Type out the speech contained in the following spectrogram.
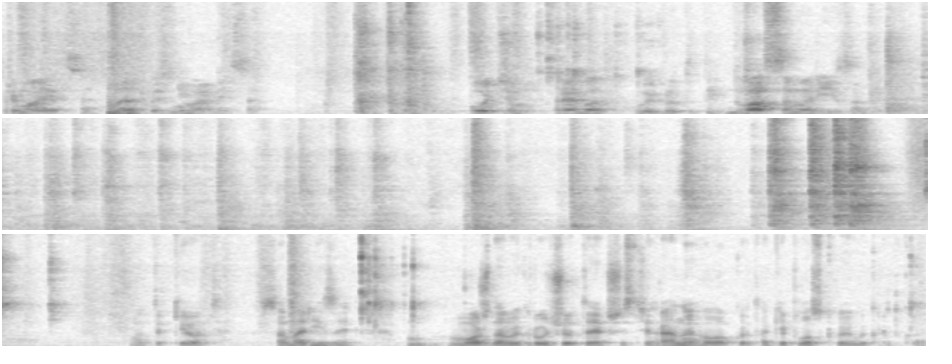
тримається, легко знімається. Потім треба викрутити два саморіза. Ось такі от саморізи. Можна викручувати як шестигранною головкою, так і плоскою викруткою.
